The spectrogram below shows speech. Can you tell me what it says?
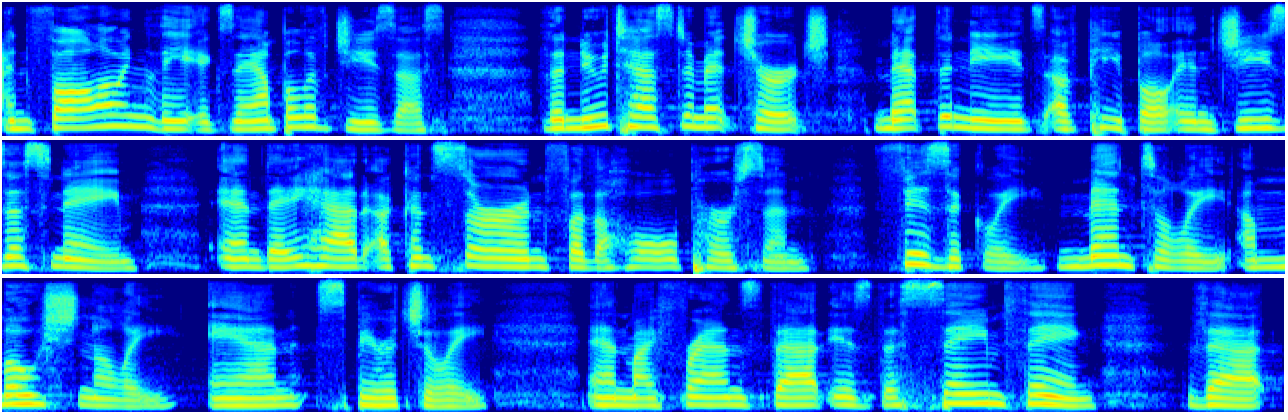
And following the example of Jesus, the New Testament church met the needs of people in Jesus' name, and they had a concern for the whole person physically, mentally, emotionally, and spiritually. And my friends, that is the same thing that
